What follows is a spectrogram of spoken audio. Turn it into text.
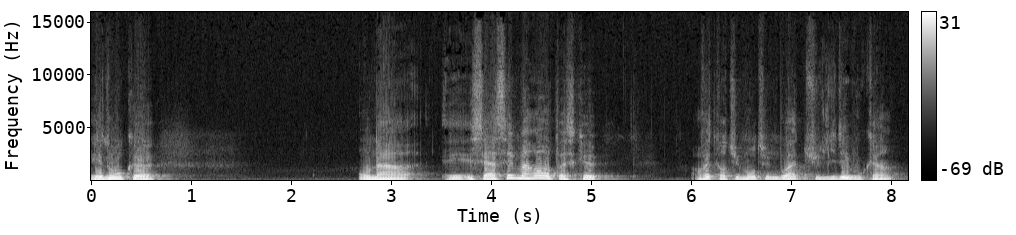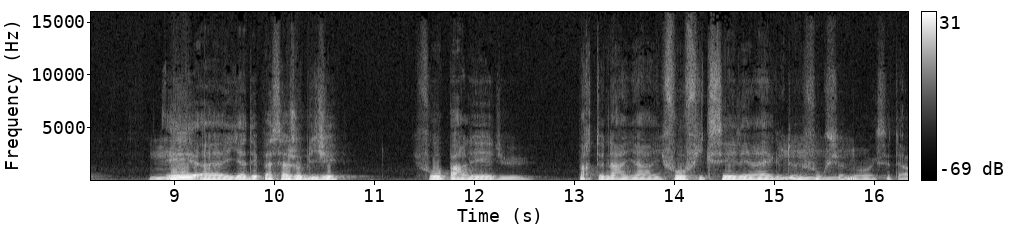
Et donc, euh, on a. Et c'est assez marrant parce que, en fait, quand tu montes une boîte, tu lis des bouquins Mhm. et euh, il y a des passages obligés. Il faut parler du partenariat, il faut fixer les règles de Mhm. fonctionnement, etc.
